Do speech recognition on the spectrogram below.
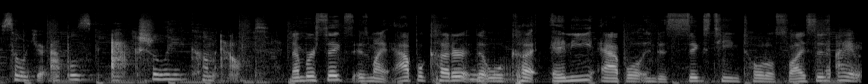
so your apples actually come out. Number six is my apple cutter that will cut any apple into 16 total slices. I am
